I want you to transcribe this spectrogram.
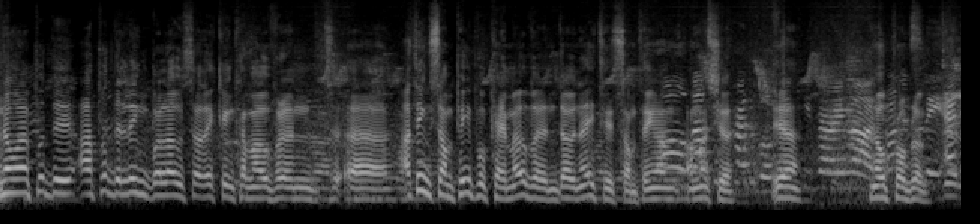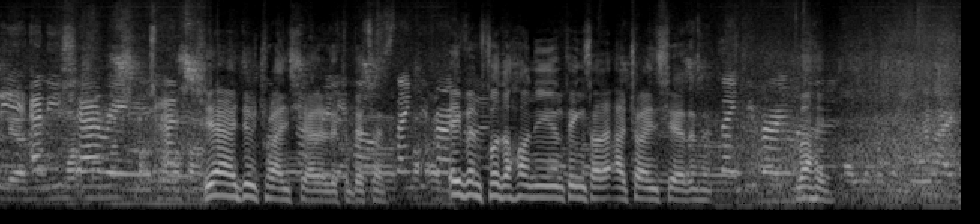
no, I put the I put the link below so they can come over and uh, I think some people came over and donated something. I'm, Oh, I'm not sure. incredible. Yeah. Thank you very much. No problem. Any, any Yeah, I do try and share a little bit. uh, Thank you very Even for the honey and things like that, I try and share them. Thank you very much. Right.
